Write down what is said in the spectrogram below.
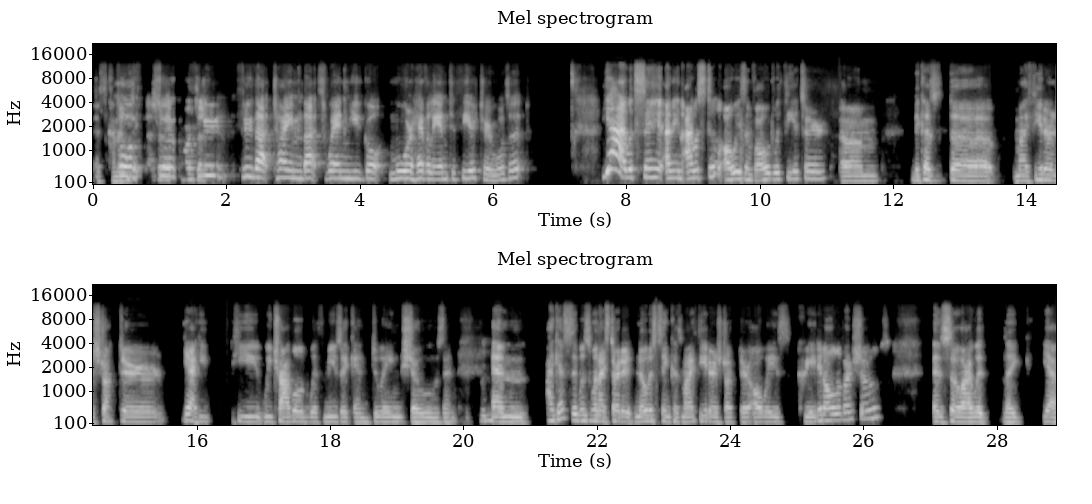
it's kind of So, That's really so important. through through that time, that's when you got more heavily into theatre, was it? Yeah i would say i mean i was still always involved with theater um because the my theater instructor yeah he he we traveled with music and doing shows and Mhm. and i guess it was when i started noticing because my theater instructor always created all of our shows and so i would like yeah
